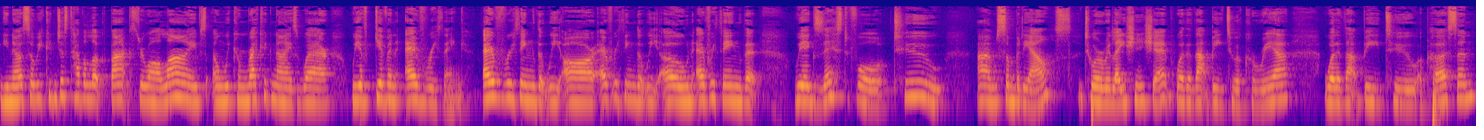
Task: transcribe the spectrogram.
you know, so we can just have a look back through our lives and we can recognize where we have given everything, everything that we are, everything that we own, everything that we exist for to um, somebody else, to a relationship, whether that be to a career, whether that be to a person.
